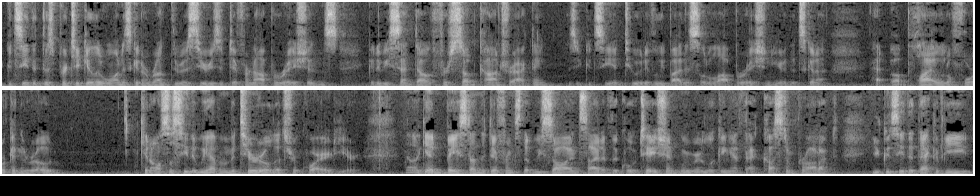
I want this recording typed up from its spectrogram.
You can see that this particular one is going to run through a series of different operations, going to be sent out for subcontracting, as you can see intuitively by this little operation here that's going to apply a little fork in the road. You can also see that we have a material that's required here. Now again, based on the difference that we saw inside of the quotation when we were looking at that custom product, you can see that that could be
